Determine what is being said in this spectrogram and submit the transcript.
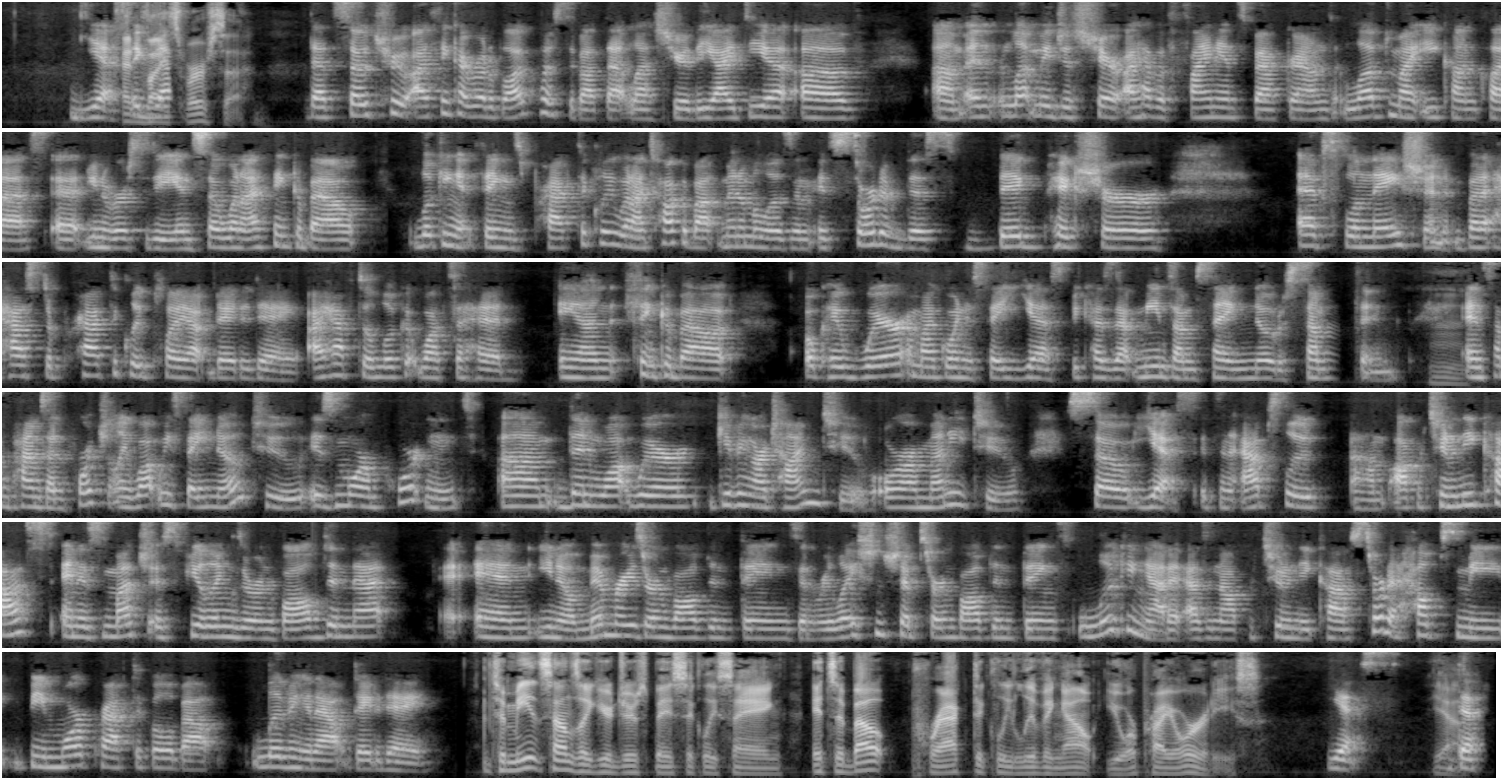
Yes, and exactly. vice versa. That's so true. I think I wrote a blog post about that last year. The idea of um, and let me just share, I have a finance background, loved my econ class at university. And so when I think about looking at things practically, when I talk about minimalism, it's sort of this big picture explanation, but it has to practically play out day to day. I have to look at what's ahead and think about okay, where am I going to say yes? Because that means I'm saying no to something. Mm. And sometimes, unfortunately, what we say no to is more important um, than what we're giving our time to or our money to. So, yes, it's an absolute um, opportunity cost. And as much as feelings are involved in that, and you know memories are involved in things and relationships are involved in things looking at it as an opportunity cost sort of helps me be more practical about living it out day to day to me, it sounds like you're just basically saying it's about practically living out your priorities. Yes. Yeah. Definitely.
